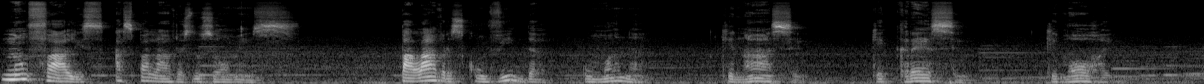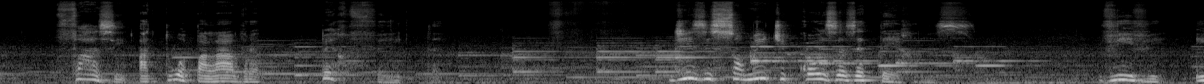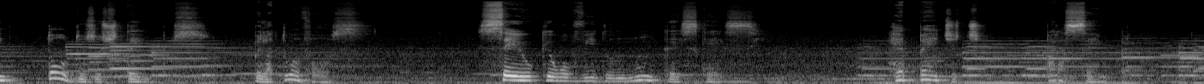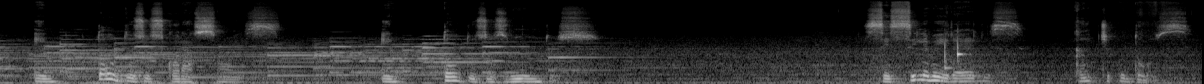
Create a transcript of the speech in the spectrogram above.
Não fales as palavras dos homens, palavras com vida humana que nascem, que crescem, que morrem. Faze a tua palavra perfeita. Dizes somente coisas eternas. Vive em todos os tempos pela tua voz Sei o que o ouvido nunca esquece. Repete-te para sempre, em todos os corações, em todos os mundos. Cecília Meireles, Cântico 12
